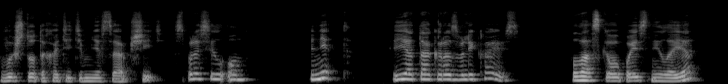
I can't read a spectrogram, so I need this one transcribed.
«Вы что-то хотите мне сообщить?» – спросил он. «Нет, я так развлекаюсь», – ласково пояснила я,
